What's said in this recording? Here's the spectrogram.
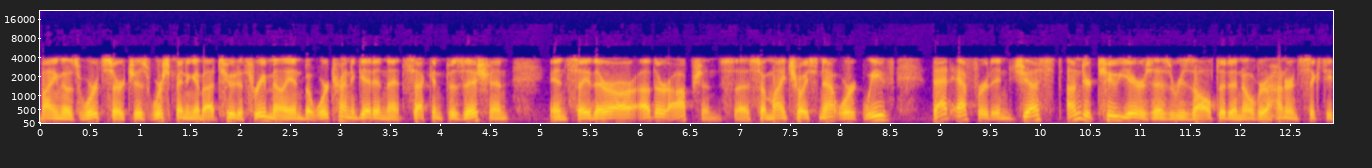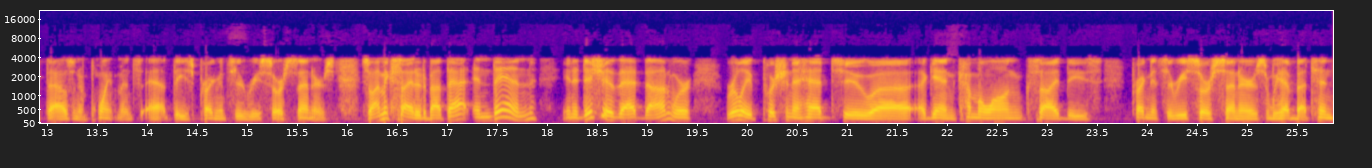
buying those word searches. We're spending about two to three million, but we're trying to get in that second position and say there are other options. Uh, so My Choice Network, we've that effort in just under two years has resulted in over 160,000 appointments at these pregnancy resource centers. So I'm excited about that. And then, in addition to that, Don, we're really pushing ahead to, uh, again, come alongside these pregnancy resource centers. We have about 10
